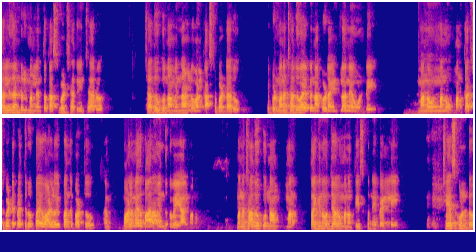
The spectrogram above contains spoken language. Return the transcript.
తల్లిదండ్రులు మనల్ని ఎంతో కష్టపడి చదివించారు. చదువుకున్నాం ఇన్నాళ్ళు వాళ్ళు కష్టపడ్డారు. ఇప్పుడు మన చదువు అయిపోయినా కూడా ఇంట్లోనే ఉండి మనం మనం మనం ఖర్చు పెట్టే ప్రతి రూపాయి వాళ్ళు ఇబ్బంది పడుతూ వాళ్ళ మీద భారం ఎందుకు వేయాలి మనం? మనం చదువుకున్నాం మనకు తగిన ఉద్యోగం మనం తీసుకుని వెళ్ళి చేసుకుంటూ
